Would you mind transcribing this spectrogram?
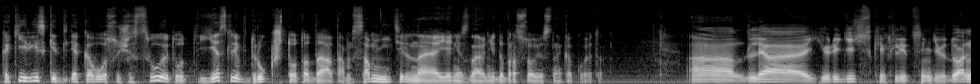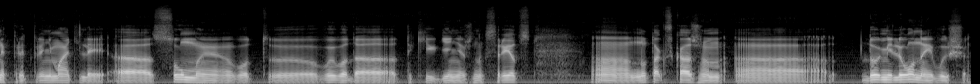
какие риски для кого существуют, вот если вдруг что-то, да, там, сомнительное, я не знаю, недобросовестное какое-то? А, для юридических лиц, индивидуальных предпринимателей а, суммы вот, э, вывода таких денежных средств, а, ну так скажем, до миллиона и выше.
